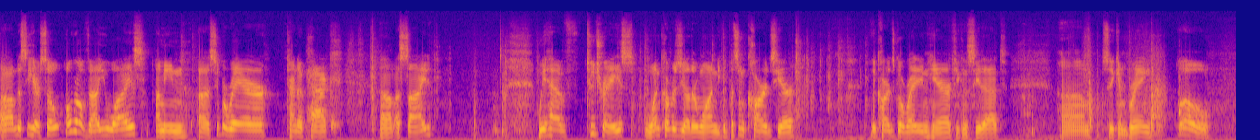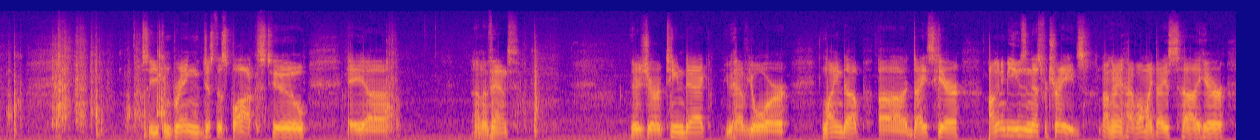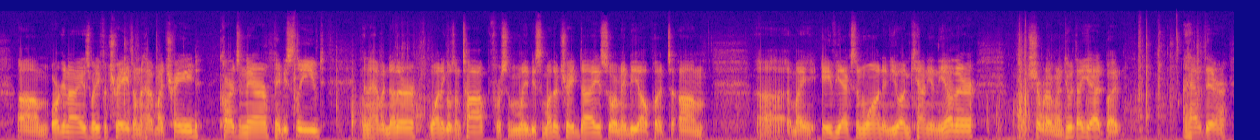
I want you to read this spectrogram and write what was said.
Um, let's see here. So overall value-wise, I mean, uh, super rare kind of pack um, aside, we have two trays. One covers the other one. You can put some cards here. The cards go right in here, if you can see that. Um, so you can bring, whoa, so you can bring just this box to a uh, an event. There's your team deck. You have your lined up uh, dice here. I'm going to be using this for trades. I'm going to have all my dice uh, here um, organized, ready for trades. I'm going to have my trade cards in there, maybe sleeved. Then I have another one that goes on top for some maybe some other trade dice, or maybe I'll put um, uh, my AVX in one and you Uncanny in the other. Not sure what I'm going to do with that yet, but I have it there.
